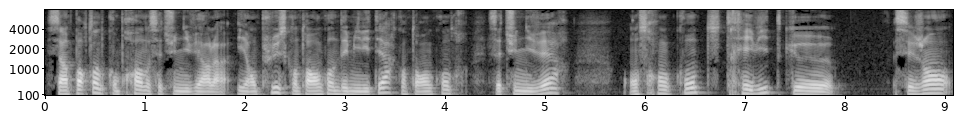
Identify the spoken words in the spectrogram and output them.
c'est important de comprendre cet univers-là. Et en plus, quand on rencontre des militaires, quand on rencontre cet univers, on se rend compte très vite que ces gens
